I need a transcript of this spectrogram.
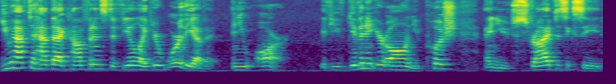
you have to have that confidence to feel like you're worthy of it, and you are. If you've given it your all and you push and you strive to succeed,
